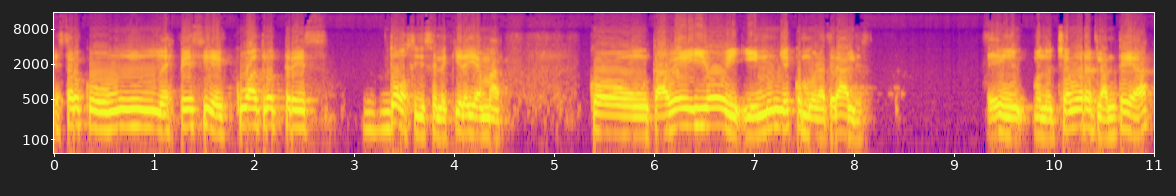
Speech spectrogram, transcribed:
estar con una especie de 4-3-2, si se le quiere llamar, con Cabello y, Núñez como laterales. Eh, bueno, Chemo replantea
